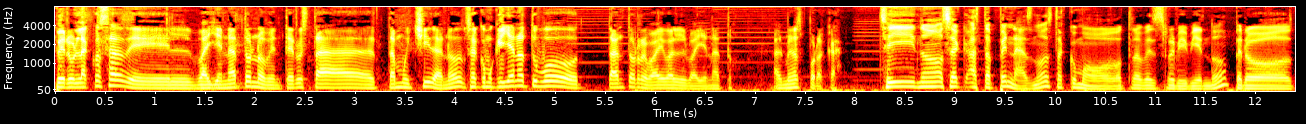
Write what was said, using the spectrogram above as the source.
Pero la cosa del vallenato noventero está, está muy chida, ¿no? O sea, como que ya no tuvo tanto revival el vallenato. Al menos por acá. Sí, no, o sea, hasta apenas, ¿no? Está como otra vez reviviendo, pero,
